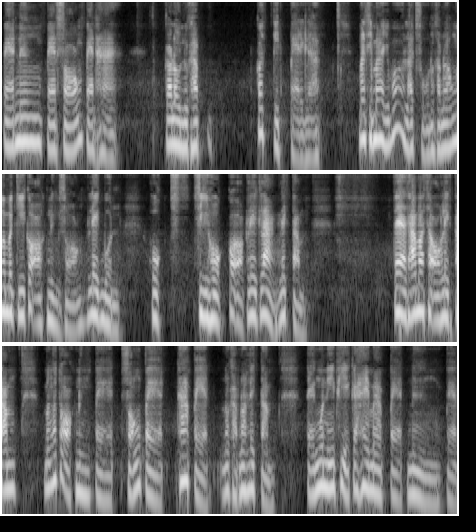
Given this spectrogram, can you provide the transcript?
แปดหนึ่งแปดสองแปดห้าก็ลองดูครับ ก็ติดแปดอีกแล้วมันสิมาอยู่ว่าหลักศูนย์นะครับเนาะเมื่อเมื่อกี้ก็ออกหนึ่งสองเลขบนหกสี่หกก็ออกเลขล่างเลขต่ำแต่ถามว่าถ้าออกเลขต่ำมันก็ต้องออกหนึ่งแปดสองแปดห้าแปดนะครับเนาะเลขต่ำ แต่งวดนี้พี่เอกก็ให้มาแปดหนึ่งแปด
